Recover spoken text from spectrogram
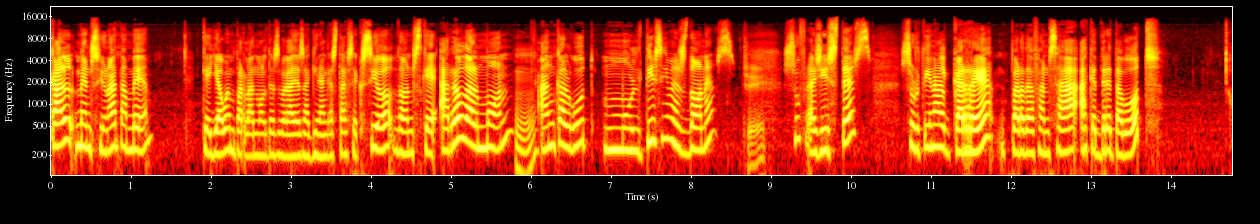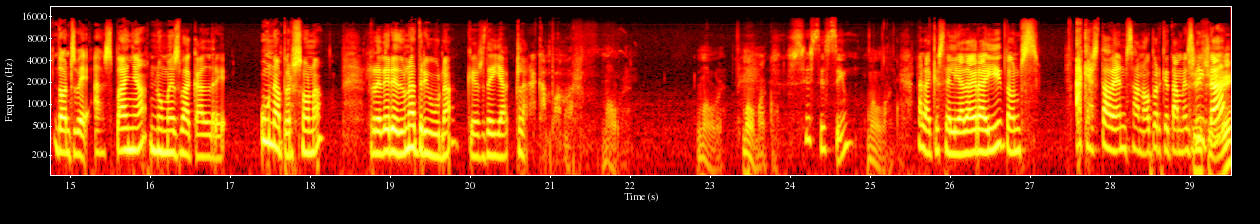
cal mencionar també que ja ho hem parlat moltes vegades aquí en aquesta secció, doncs que arreu del món Mm. han calgut moltíssimes dones Sí. sufragistes sortint al carrer per defensar aquest dret a vot. Doncs bé, a Espanya només va caldre una persona darrere d'una tribuna que es deia Clara Campoamor. Molt bé. Molt bé. Molt maco, Sí, sí, sí. molt maco. A la que se li ha d'agrair, doncs, aquesta avença, no? Perquè també és Sí, veritat sí,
